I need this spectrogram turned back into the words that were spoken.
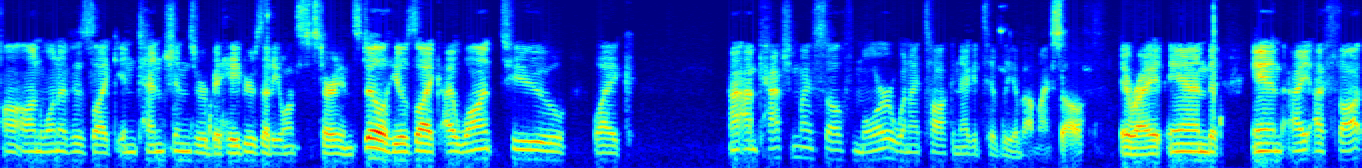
on one of his like intentions or behaviors that he wants to start instill he was like i want to like I, am catching myself more when I talk negatively about myself, right? And and I, I thought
